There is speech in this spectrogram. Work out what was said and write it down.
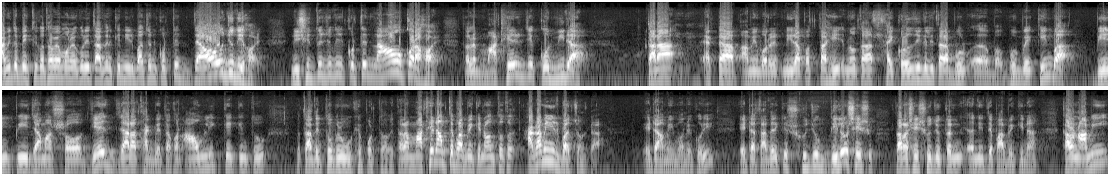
আমি তো ব্যক্তিগতভাবে মনে করি তাদেরকে নির্বাচন করতে দেওয়াও যদি হয়, নিষিদ্ধ যদি করতে নাও করা হয়, তাহলে মাঠের যে কর্মীরা, তারা একটা আমি বলে নিরাপত্তাহীনতার সাইকোলজিক্যালি তারা ভুগবে, কিংবা বিএনপি, জামাত সহ যে যারা থাকবে, তখন আওয়ামী লীগকে কিন্তু তাদের তবুর মুখে পড়তে হবে। তারা মাঠে নামতে পারবে কিনা, অন্তত আগামী নির্বাচনটা। এটা আমি মনে করি। এটা তাদেরকে সুযোগ দিলেও সেই সু- তারা সেই সুযোগটা নিতে পারবে কিনা। কারণ আমি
